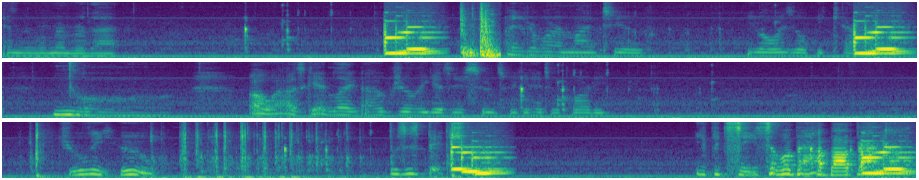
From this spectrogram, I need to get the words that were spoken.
And remember that. And you're one of mine too. You always will be. No. Oh wow, it's getting late. I hope Julie gets here soon so we can head to a party. Julie who? Who's this bitch? You've been seeing some about my back.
